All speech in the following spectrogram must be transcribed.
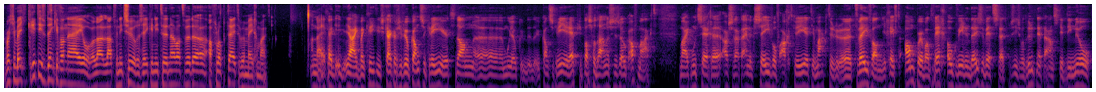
Word je een beetje kritisch of denk je van... nee joh, la- laten we niet zeuren. Zeker niet eh, naar wat we de afgelopen tijd hebben meegemaakt. Nee, kijk, ik, ja, ik ben kritisch. Kijk, als je veel kansen creëert, dan eh, moet je ook... De, de kansen creëren heb je pas wel aan als je ze ook afmaakt. Maar ik moet zeggen, als je er uiteindelijk zeven of acht creëert, je maakt er eh, twee van. Je geeft amper wat weg, ook weer in deze wedstrijd. Precies wat Ruud net aanstipt, die nul...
